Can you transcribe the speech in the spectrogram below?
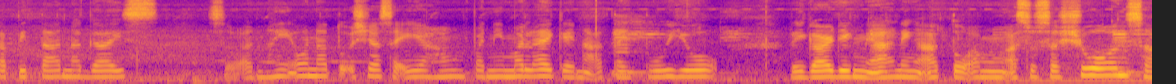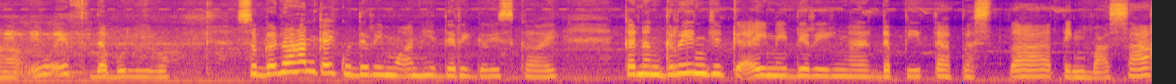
kapitana guys. So anhion na to siya sa iyahang panimalay kay naatay puyo regarding ni aning ato ang asosasyon sa OFW. So ganahan kay ko diri mo anhi diri guys kay kanang green gid kay ni diri nga dapita basta ting basak.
